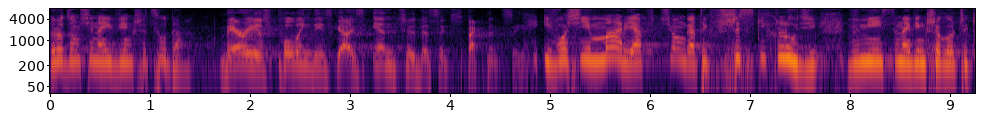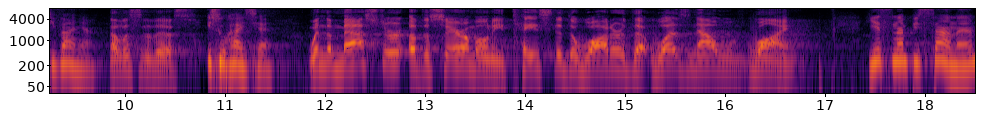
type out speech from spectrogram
rodzą się największe cuda. Mary is pulling these guys into this expectancy. I właśnie Maria wciąga tych wszystkich ludzi w miejsce największego oczekiwania. Now, listen to this. I słuchajcie, When the master of the ceremony tasted the water that was now wine, jest napisane,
